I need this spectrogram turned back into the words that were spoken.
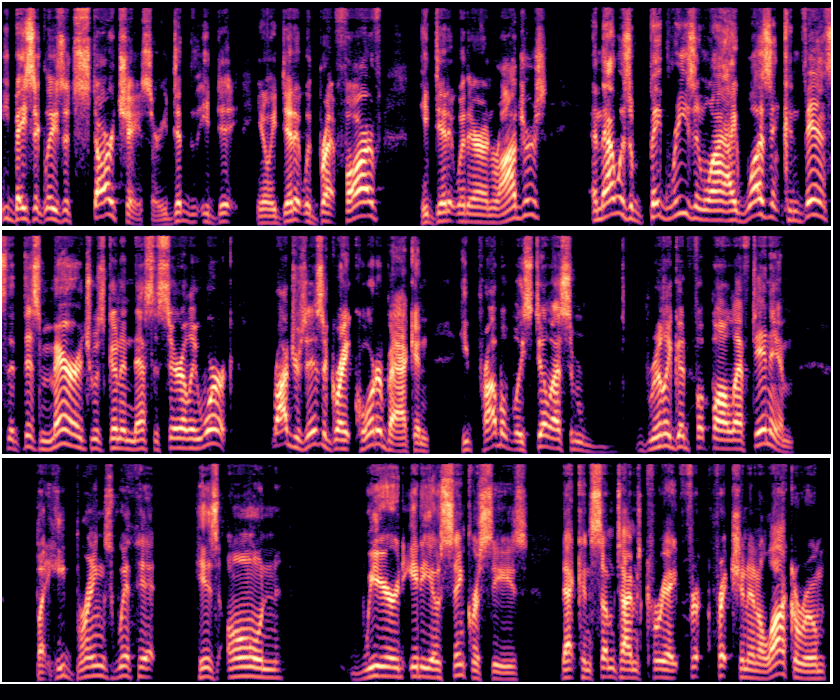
he basically is a star chaser. He did he did you know he did it with Brett Favre, he did it with Aaron Rodgers, and that was a big reason why I wasn't convinced that this marriage was going to necessarily work. Rodgers is a great quarterback and he probably still has some really good football left in him but he brings with it his own weird idiosyncrasies that can sometimes create fr- friction in a locker room,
